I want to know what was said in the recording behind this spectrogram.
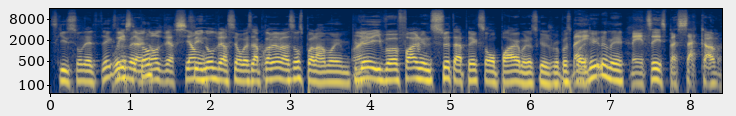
ce qui est sur Netflix, Oui, là, c'est une autre version. C'est une autre version. Parce que la première version, c'est pas la même. Puis Ouais. là, il va faire une suite après que son père. Mais là, ce que je veux pas spoiler, Ben, là, mais. Mais tu sais, c'est parce que ça comme.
